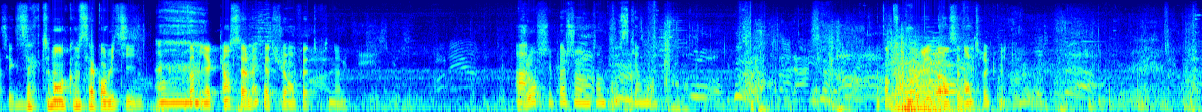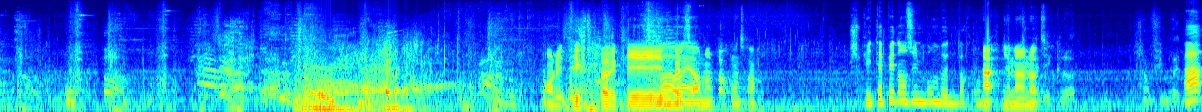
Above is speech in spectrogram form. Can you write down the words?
C'est exactement comme ça qu'on l'utilise. Non, mais il y a qu'un seul mec à tuer en fait au final. Ah, Bonjour. je sais pas, j'en entends plus qu'un moi. Attends, parce que je le balancer dans le truc, mais. On les découpe avec les Bah nouvelles ouais, armes hein, par contre. hein. Je peux y taper dans une bonbonne, par contre. Ah, il y en a un autre. Ah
